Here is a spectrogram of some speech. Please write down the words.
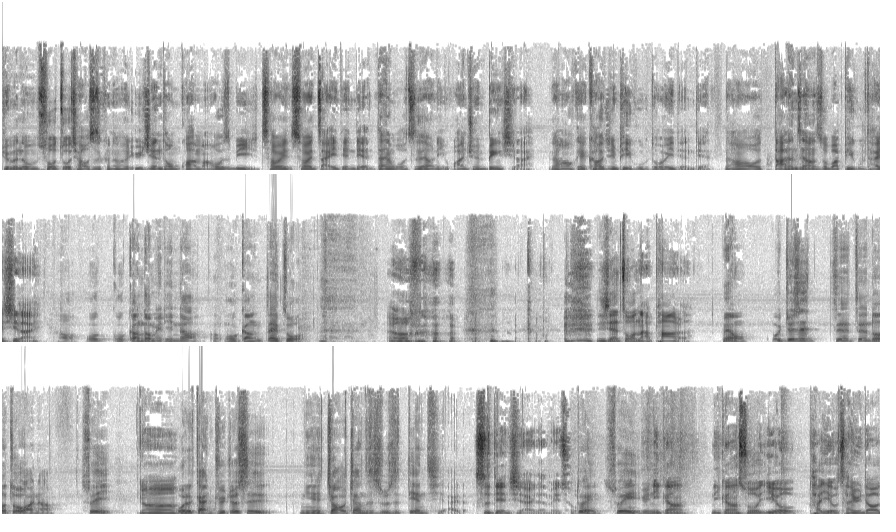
原本都说做桥式可能会与肩同宽嘛，或是比稍微稍微窄一点点，但我知道你完全并起来，然后可以靠近屁股多一点点，然后达成这样的时候把屁股抬起来。好，我我刚都没听到，我刚在做。哦，靠！你现在做到哪怕了？没有，我就是整整个都做完了，所以。嗯，我的感觉就是你的脚这样子是不是垫起来的？是垫起来的，没错。对，所以因为你刚刚你刚刚说也有他也有参与到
